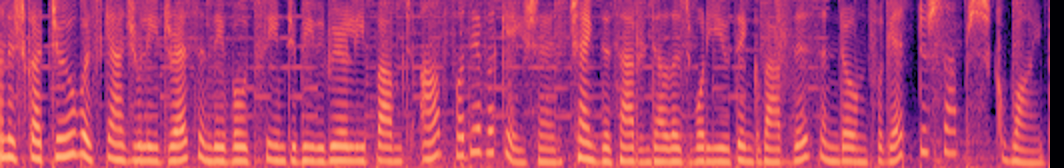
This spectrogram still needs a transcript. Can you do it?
Anushka too was casually dressed, and they both seem to be really pumped up for their vacation. Check this out and tell us what do you think about this, and don't forget to subscribe.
